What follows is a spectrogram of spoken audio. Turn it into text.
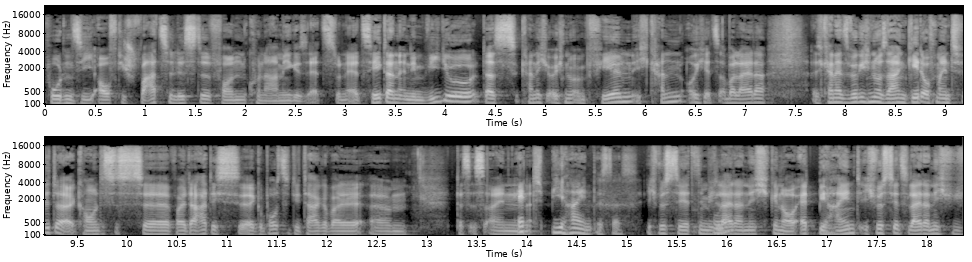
wurden sie auf die schwarze Liste von Konami gesetzt. Und er erzählt dann in dem Video, das kann ich euch nur empfehlen. Ich kann euch jetzt aber leider, also ich kann jetzt wirklich nur sagen, geht auf meinen Twitter-Account. Das ist, äh, weil da hatte ich es äh, gepostet die Tage, weil ähm, das ist ein. Ad Behind ist das. Ich wüsste jetzt nämlich Oder? leider nicht, genau, Ad Behind. Ich wüsste jetzt leider nicht, wie,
